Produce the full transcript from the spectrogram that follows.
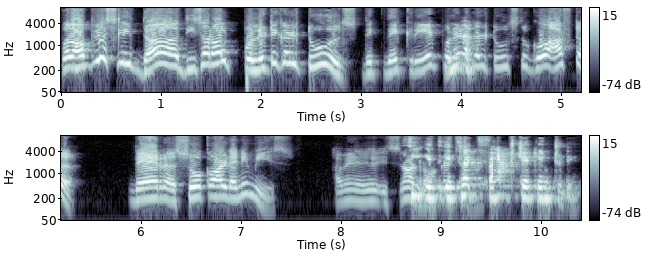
Well, obviously, the these are all political tools. They they create political yeah. tools to go after their uh, so-called enemies. I mean, it's not. See, it's, it's like fact checking today.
